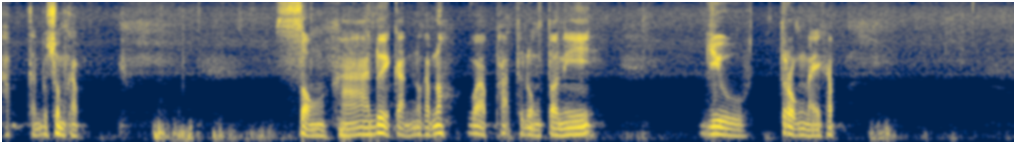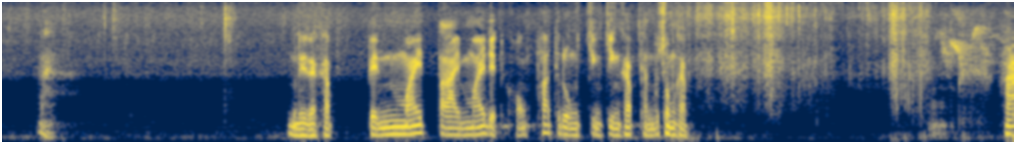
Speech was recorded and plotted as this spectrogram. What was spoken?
ครับท่านผู้ชมครับส่องหาด้วยกันนะครับเนาะว่าพระธุดงตอนนี้อยู่ตรงไหนครับอะนี่นะครับ เป็นไม้ตายไม้เด็ดของพระธุดงค์จริง ๆ ครับท่านผู้ชมครับหา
